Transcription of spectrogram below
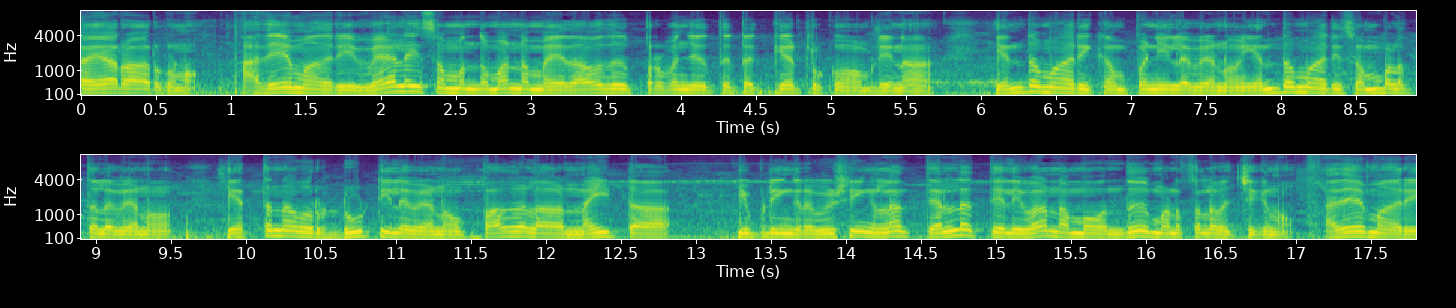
தயாராக இருக்கணும். அதே மாதிரி வேலை சம்மந்தமாக நம்ம ஏதாவது பிரபஞ்சத்திட்ட கேட்டிருக்கோம் அப்படின்னா எந்த மாதிரி கம்பெனியில் வேணும் எந்த மாதிரி சம்பளத்தில் வேணும் எத்தனை ஒரு டியூட்டியில் வேணும் பகலா நைட்டா இப்படிங்கிற விஷயங்கள்லாம் தெள்ள தெளிவாக நம்ம வந்து மனசில் வச்சுக்கணும். அதே மாதிரி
